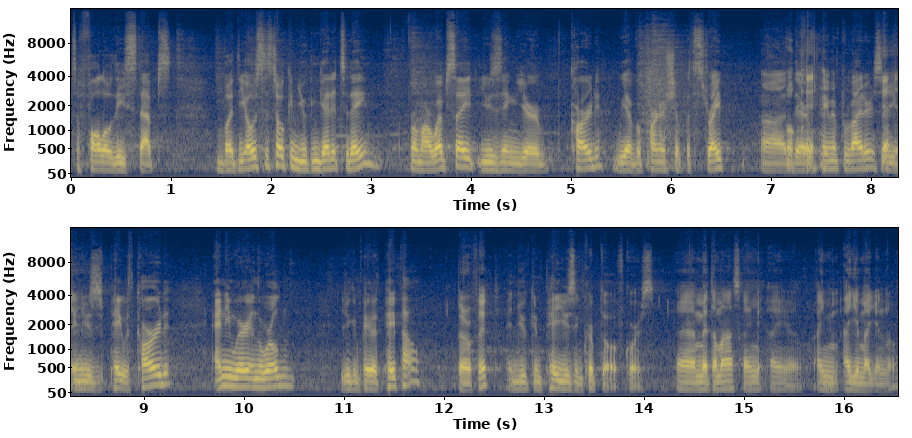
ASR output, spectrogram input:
to follow these steps. But the OSIS token, you can get it today from our website using your card. We have a partnership with Stripe, uh, their Okay. payment provider, so Yeah, you can yeah. use pay with card anywhere in the world. You can pay with PayPal. Perfect. and you can pay using crypto, of course. Uh, MetaMask, I, I, I, I imagine, no?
